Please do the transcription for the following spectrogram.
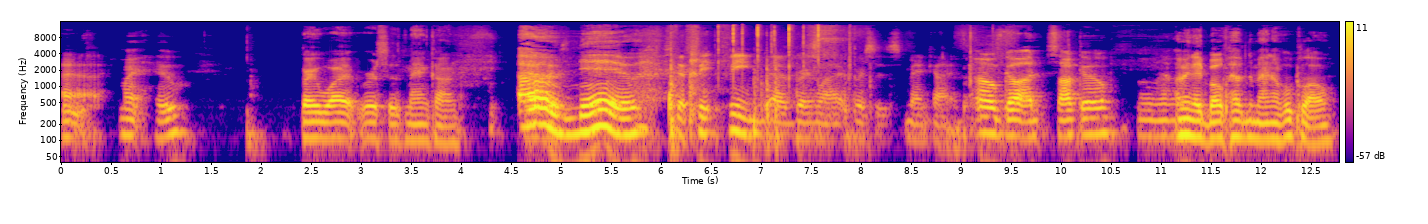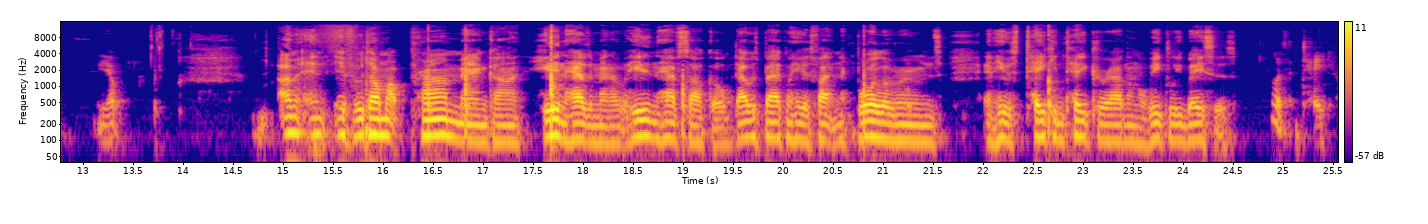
uh, wait, who? Bray Wyatt versus Mankind. Oh no! the Fi- Fiend uh, Bray Wyatt versus Mankind. Oh god, Socko. Oh, no. I mean, they both have the mandible claw. Yep. I mean, and if we're talking about prime Mankind, he didn't have the mandible. He didn't have Socko. That was back when he was fighting in boiler rooms, and he was taking Taker out on a weekly basis. It wasn't take him out.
